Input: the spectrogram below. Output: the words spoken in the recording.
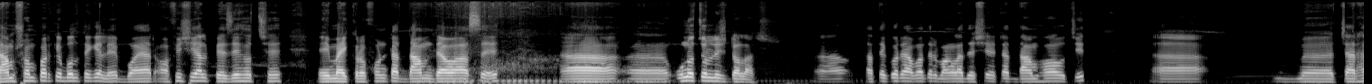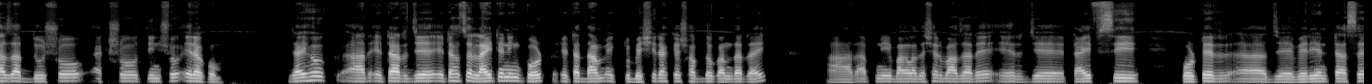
দাম সম্পর্কে বলতে গেলে বয়ার অফিসিয়াল পেজে হচ্ছে এই মাইক্রোফোনটার দাম দেওয়া আছে উনচল্লিশ ডলার তাতে করে আমাদের বাংলাদেশে এটার দাম হওয়া উচিত। চার হাজার দুশো, একশো, তিনশো এরকম। যাই হোক, আর এটার যে, এটা হচ্ছে লাইটেনিং পোর্ট এটার দাম একটু বেশি রাখে সব দোকানদাররাই। আর আপনি বাংলাদেশের বাজারে এর যে টাইপ সি পোর্টের যে ভেরিয়েন্টটা আছে,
